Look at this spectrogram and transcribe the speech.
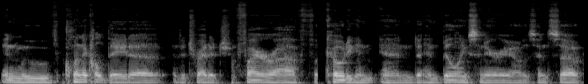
and move clinical data to try to fire off coding and, and, and billing scenarios. And so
